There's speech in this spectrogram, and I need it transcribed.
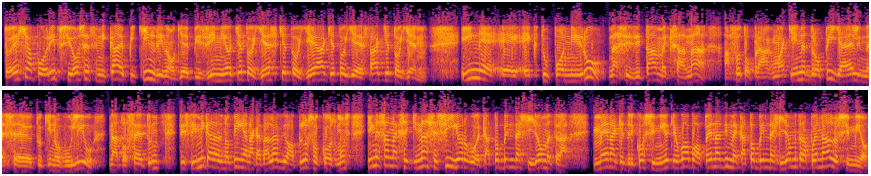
Το έχει απορρίψει ως εθνικά επικίνδυνο και επιζήμιο και το ΓΕΣ και το ΓΕΑ και το ΓΕΣΑ και το ΓΕΝ. Είναι ε, εκ του πονηρού να συζητάμε ξανά αυτό το πράγμα και είναι ντροπή για Έλληνες ε, του Κοινοβουλίου να το θέτουν τη στιγμή κατά την οποία για να καταλάβει ο απλός ο κόσμος είναι σαν να ξεκινάς εσύ Γιώργο 150 χιλιόμετρα με ένα κεντρικό σημείο και εγώ από απέναντι με 150 χιλιόμετρα από ένα άλλο σημείο.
